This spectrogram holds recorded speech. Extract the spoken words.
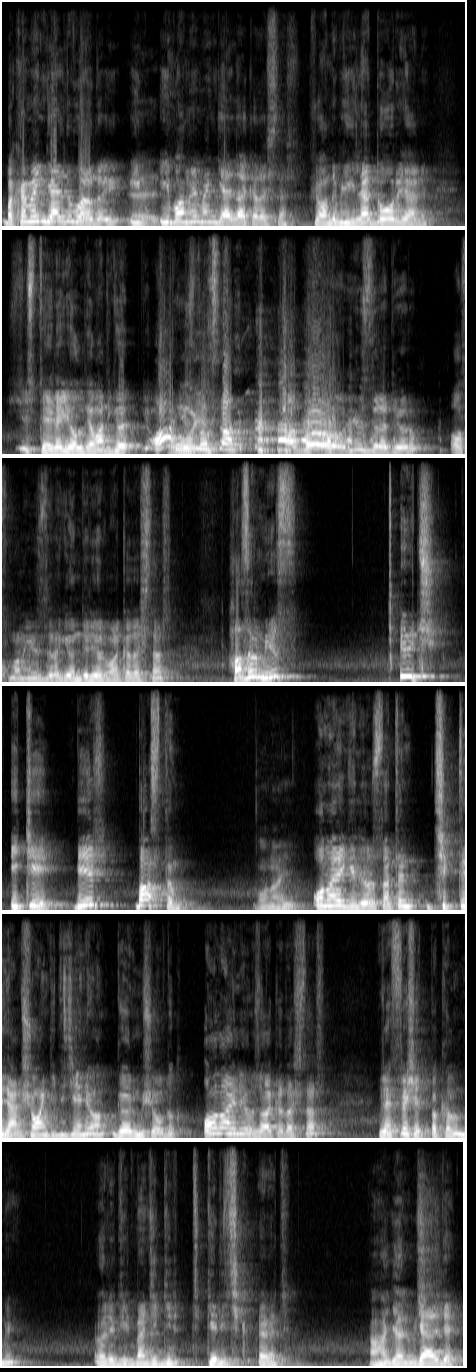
bak hemen geldi bu arada. İ- Evet. İvan hemen geldi arkadaşlar. Şu anda bilgiler doğru yani. 100 TL yolluyorum. Hadi gö Aa, Oo, 190. Abo 100 lira diyorum. Osman'a 100 lira gönderiyorum arkadaşlar. Hazır mıyız? 3, 2, 1 bastım. Onay. Onaya geliyoruz. Zaten çıktı yani. Şu an gideceğini görmüş olduk. Onaylıyoruz arkadaşlar. Refresh et bakalım bir. Öyle değil. Bence geri, geri çık. Evet. Aha gelmiş. Geldi.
